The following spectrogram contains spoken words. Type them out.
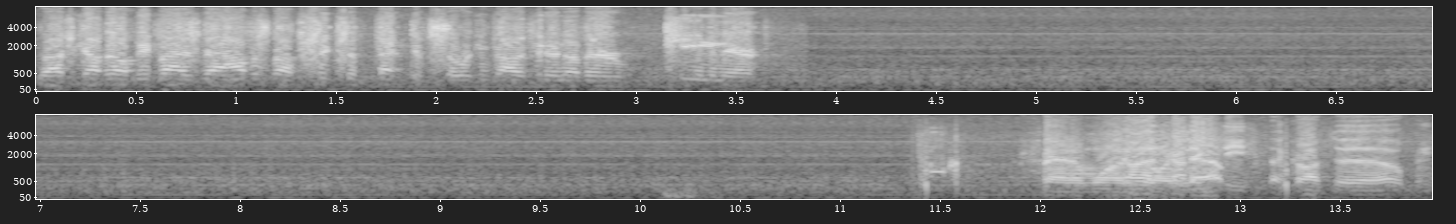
Roger, copy. I'll be advised that Alpha's about six effective, so we can probably fit another team in there. Phantom 1 going out. across the open.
